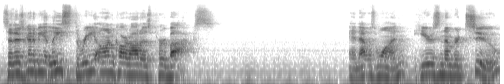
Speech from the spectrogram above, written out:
So there's going to be at least three on-card autos per box. And that was one. Here's number two,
